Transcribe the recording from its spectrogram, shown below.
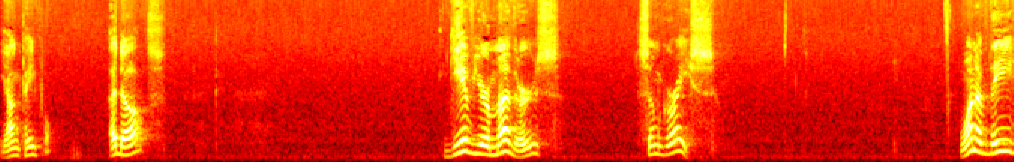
young people, adults. Give your mothers some grace. One of the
